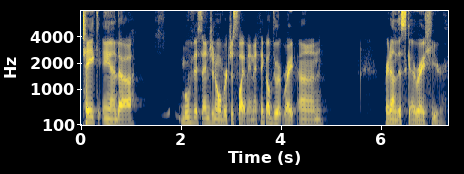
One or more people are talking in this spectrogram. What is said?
take and uh, move this engine over just slightly. And I think I'll do it right on, right on this guy right here.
